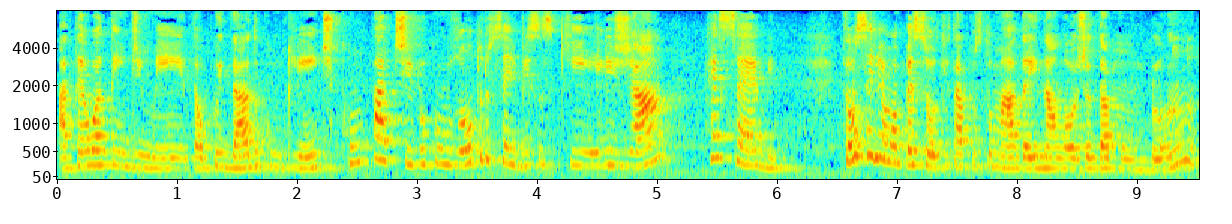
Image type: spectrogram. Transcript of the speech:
até o atendimento, ao cuidado com o cliente, compatível com os outros serviços que ele já recebe. Então, se ele é uma pessoa que está acostumada a ir na loja da Montblanc,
